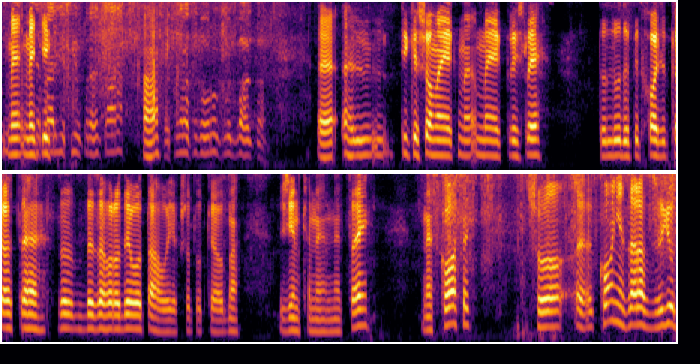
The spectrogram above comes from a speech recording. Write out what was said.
Ми, ми тільки. Тепер є півтора гектара, Ага. якщо зараз до городу буде два гектари. Е, е, л- тільки що ми як, на- ми як прийшли, то люди підходять, кажуть, треба за- би загородив отагу, якщо тут каже, одна жінка не, не цей, не скосить. Що е, коні зараз живуть.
